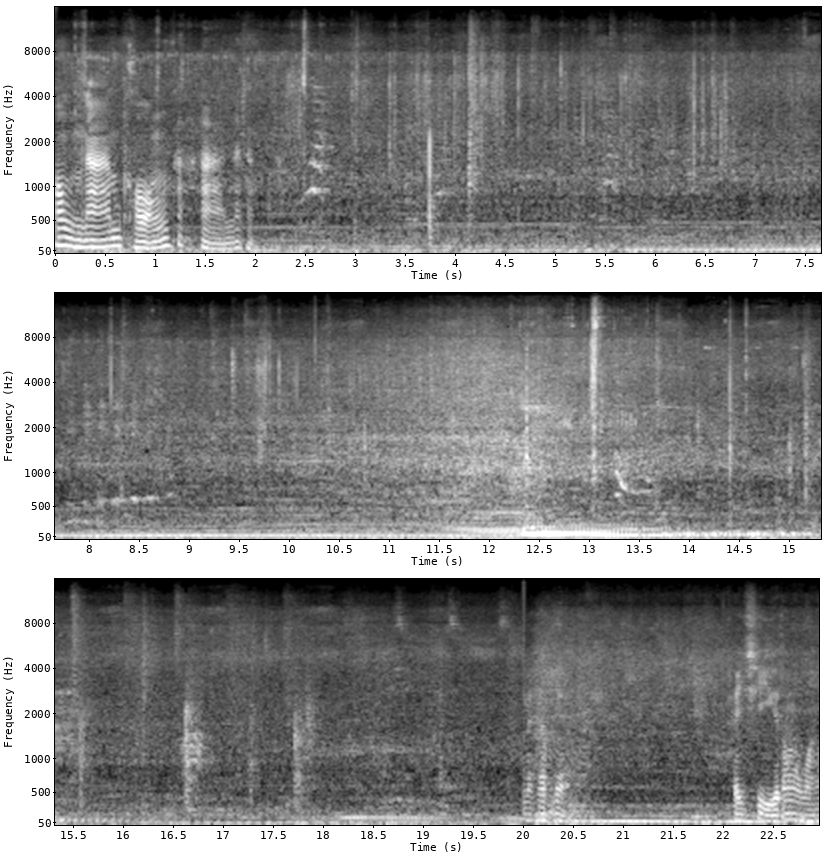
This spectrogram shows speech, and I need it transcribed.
ห้องน้ำของทหารนะครับนะครับเนี่ยใครฉี่ก็ต้องระวัง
